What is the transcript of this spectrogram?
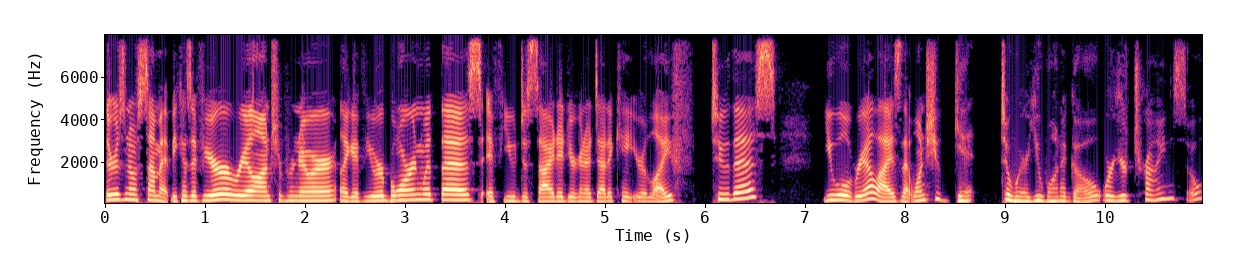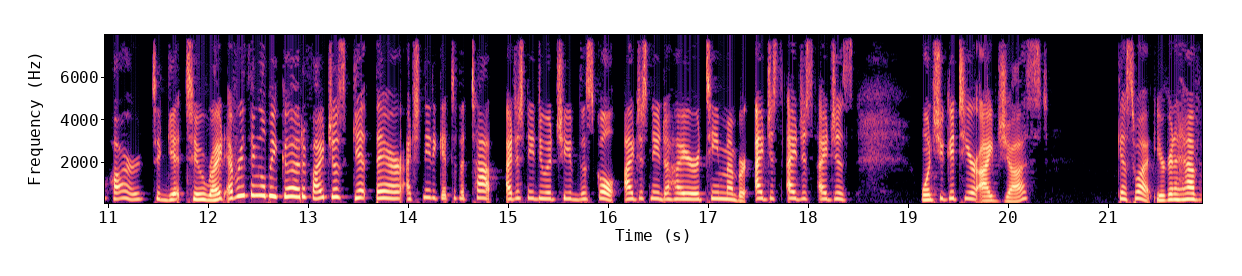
There is no summit because if you're a real entrepreneur, like if you were born with this, if you decided you're going to dedicate your life to this, you will realize that once you get to where you want to go, where you're trying so hard to get to, right? Everything will be good if I just get there. I just need to get to the top. I just need to achieve this goal. I just need to hire a team member. I just, I just, I just. Once you get to your I just, guess what? You're going to have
